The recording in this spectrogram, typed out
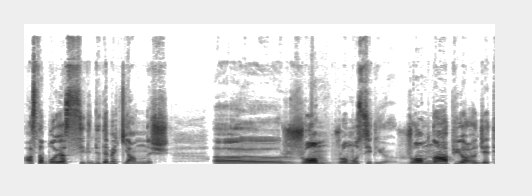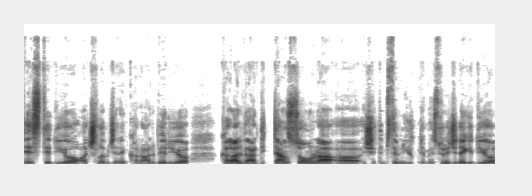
aslında BIOS silindi demek yanlış. Ee, ROM, ROM'u siliyor. ROM ne yapıyor? Önce test ediyor, açılabileceğine karar veriyor. Karar verdikten sonra e, işletim sistemini yükleme sürecine gidiyor.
